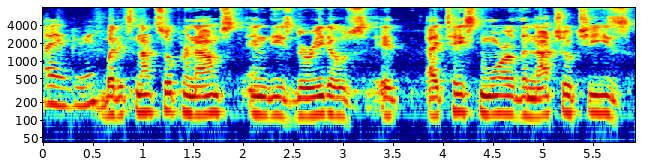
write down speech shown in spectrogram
I agree. but it's not so pronounced in these Doritos. It I taste more of the nacho cheese,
